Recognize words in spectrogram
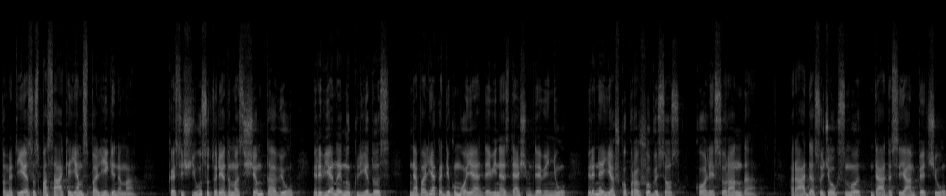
Tuomet Jėzus pasakė jiems palyginimą, kas iš jūsų turėdamas šimtą avių ir vienai nuklydus, nepalieka dykumoje 99 ir neieško pražuvusios, koliai suranda. Radę su džiaugsmu dedasi jam pečių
